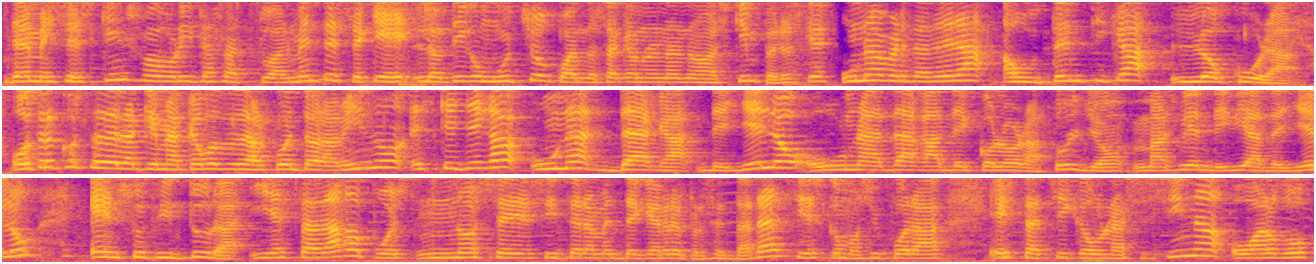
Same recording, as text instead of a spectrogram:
de mis skins favoritas actualmente. Sé que lo digo mucho cuando sacan una nueva skin Pero es que una verdadera, auténtica locura. Otra cosa de la que me acabo de dar cuenta ahora mismo Es que llega una daga de hielo O una daga de color azul, yo más bien diría de hielo En su cintura. Y esta daga, pues no sé sinceramente qué representará Si es como si fuera esta chica una asesina O algo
